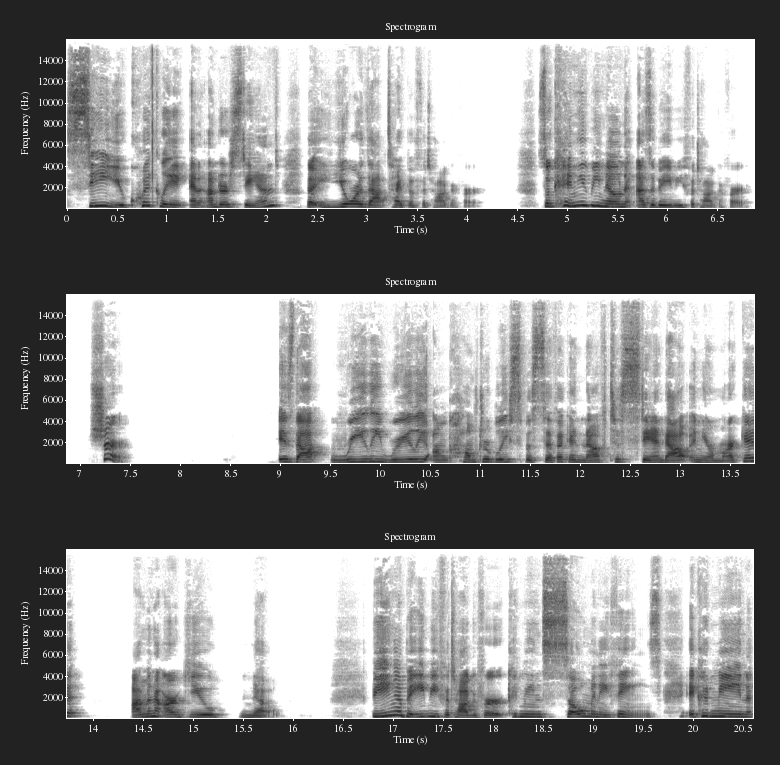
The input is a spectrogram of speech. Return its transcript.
see you quickly and understand that you're that type of photographer. So, can you be known as a baby photographer? Sure. Is that really, really uncomfortably specific enough to stand out in your market? I'm going to argue no. Being a baby photographer could mean so many things. It could mean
